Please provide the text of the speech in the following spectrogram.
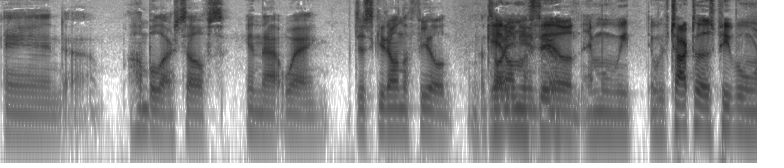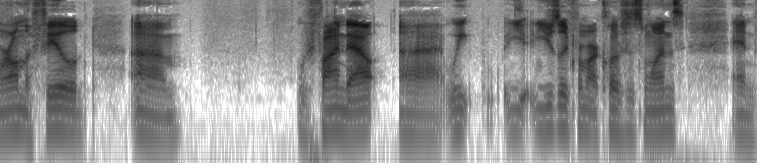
and uh, humble ourselves in that way. Just get on the field. That's get on the to do. field and when we we've talked to those people when we're on the field um we find out uh we usually from our closest ones and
